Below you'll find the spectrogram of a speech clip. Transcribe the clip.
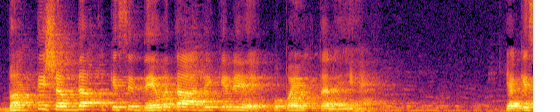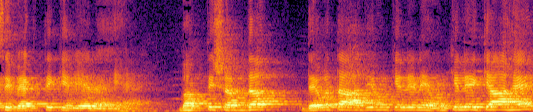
भक्ति शब्द किसी देवता आदि के लिए उपयुक्त नहीं है, या किसी व्यक्ति के लिए नहीं है। भक्ति शब्द देवता आदियों के लिए नहीं, उनके लिए क्या है?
